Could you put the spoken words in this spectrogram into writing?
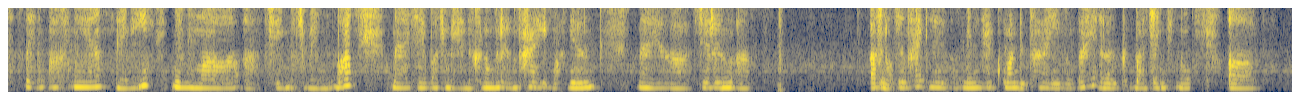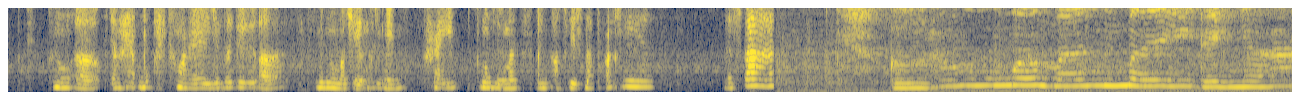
សួស្តីបងប្អូនថ្ងៃនេះខ្ញុំមកអឺជិះមកជំនាញបាត់ដែលជាបទចម្រៀងនៅក្នុងរឿងថៃរបស់យើងដែលអឺជារឿងអឺអចំណុចជើងថៃគឺមានថាខ្មៅដូចថៃប៉ុន្តែឥឡូវគឺបានចេញក្នុងអឺក្នុងអឺចង្ហាបុកថៃខ្មែរយើងទៅគឺអឺខ្ញុំមកជិះបទចម្រៀងថៃក្នុងរឿងហ្នឹងអរគុណស្ដាប់បងប្អូន Let's start ก็รู้ว่ามันไม่ได้ง่า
